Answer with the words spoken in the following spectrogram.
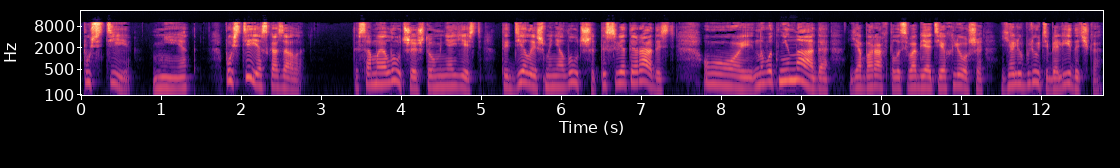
«Пусти!» «Нет!» «Пусти!» — я сказала. «Ты самое лучшее, что у меня есть. Ты делаешь меня лучше. Ты свет и радость. Ой, ну вот не надо!» Я барахталась в объятиях Леши. «Я люблю тебя, Лидочка!»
